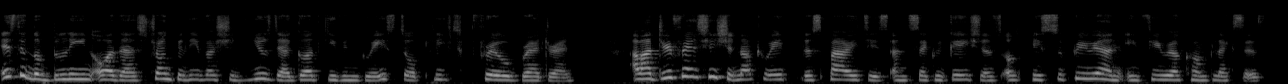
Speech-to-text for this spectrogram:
Instead of bullying others, strong believers should use their God given grace to uplift frail brethren. Our differences should not create disparities and segregations or superior and inferior complexes.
